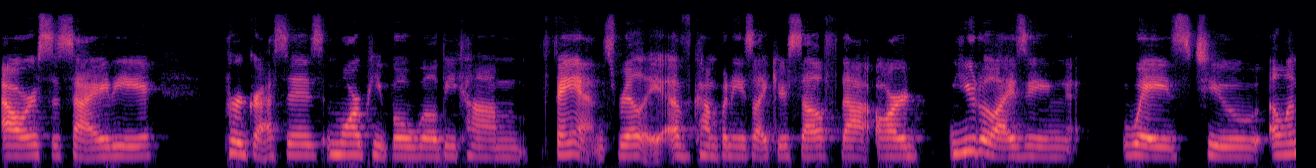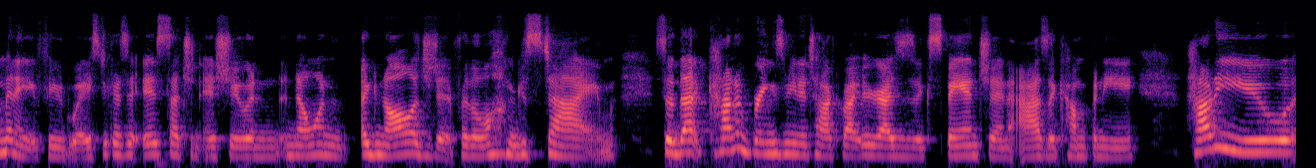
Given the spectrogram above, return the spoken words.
our society progresses, more people will become fans really of companies like yourself that are utilizing ways to eliminate food waste because it is such an issue and no one acknowledged it for the longest time. So that kind of brings me to talk about your guys' expansion as a company. How do you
